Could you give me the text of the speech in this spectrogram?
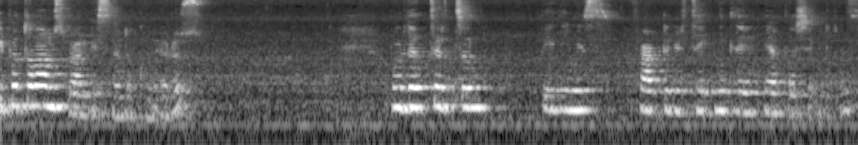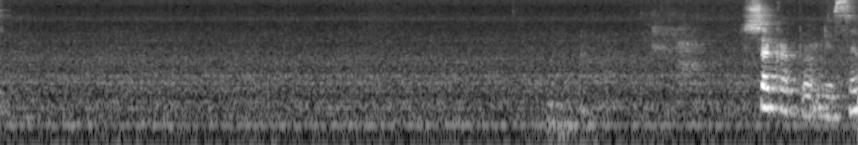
Hipotalamus bölgesine dokunuyoruz. Burada tırtıl dediğimiz farklı bir teknikle yaklaşabiliriz. Şakak bölgesi.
